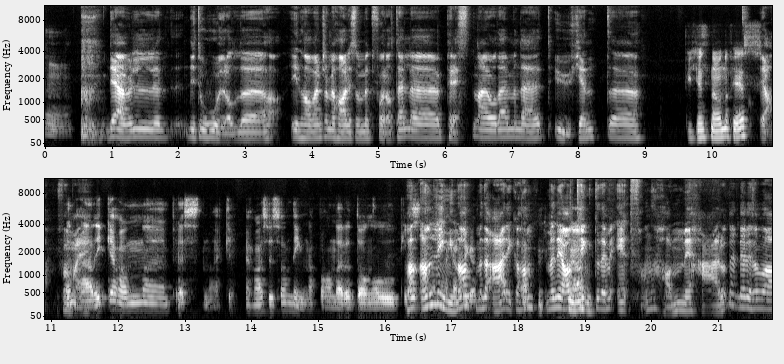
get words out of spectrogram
Mm. Det er vel de to hovedrolleinnehaverne som jeg har liksom et forhold til. Eh, Presten er jo der, men det er et ukjent eh, Ukjent navn og fjes. Ja, for Men meg. er ikke han eh, presten er ikke, Jeg syns han ligna på han derre Donald Han, presten. han ligna, men det er ikke han. Men jeg Ja. tenkte det med en Faen, er han med her òg? Det er liksom da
